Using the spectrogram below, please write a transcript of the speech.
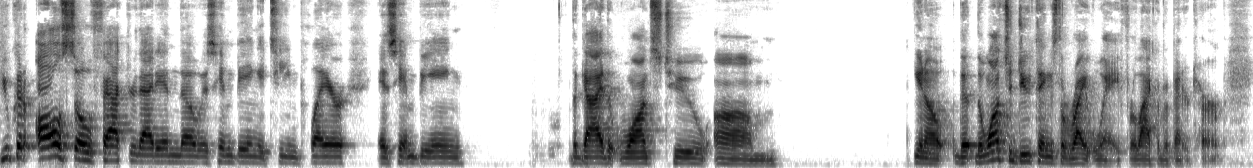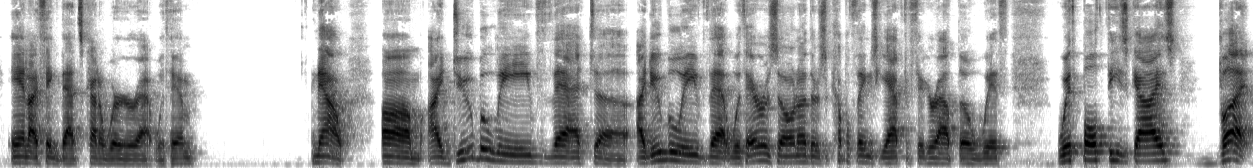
you could also factor that in though as him being a team player, as him being the guy that wants to um, you know, that, that wants to do things the right way, for lack of a better term. And I think that's kind of where you're at with him. Now, um, I do believe that uh, I do believe that with Arizona, there's a couple things you have to figure out though with with both these guys. But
